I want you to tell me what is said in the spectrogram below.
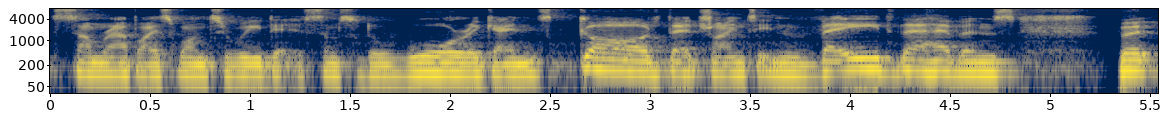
some rabbis want to read it as some sort of war against God. They're trying to invade the heavens. But,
